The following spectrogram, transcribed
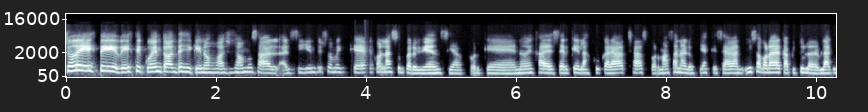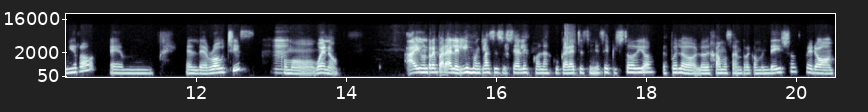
Yo de este, de este cuento, antes de que nos vayamos al, al, siguiente, yo me quedé con la supervivencia, porque no deja de ser que las cucarachas, por más analogías que se hagan, me hizo acordar el capítulo de Black Mirror, em, el de Roaches, mm. como, bueno, hay un reparalelismo en clases sociales con las cucarachas en ese episodio, después lo, dejamos en recommendations, pero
